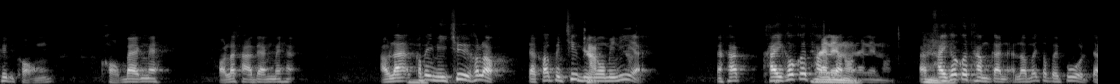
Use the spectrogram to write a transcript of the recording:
ขึ้นของของแบงค์ไหม ของราคาแบงค์ไหมฮะ เอาละเขาไม่มีชื่อเขาหรอก แต่เขาเป็นชื่อบิโนมินีอะนะครับ ใครเขาก็ทำแน่กันนอนแน่นอนอะใครเขาก็ทำกันอะเราไม่ต้องไปพูด แต่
